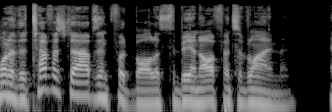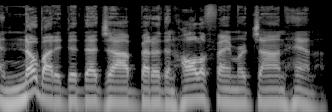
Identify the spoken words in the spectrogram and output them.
One of the toughest jobs in football is to be an offensive lineman, and nobody did that job better than Hall of Famer John Hannah.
